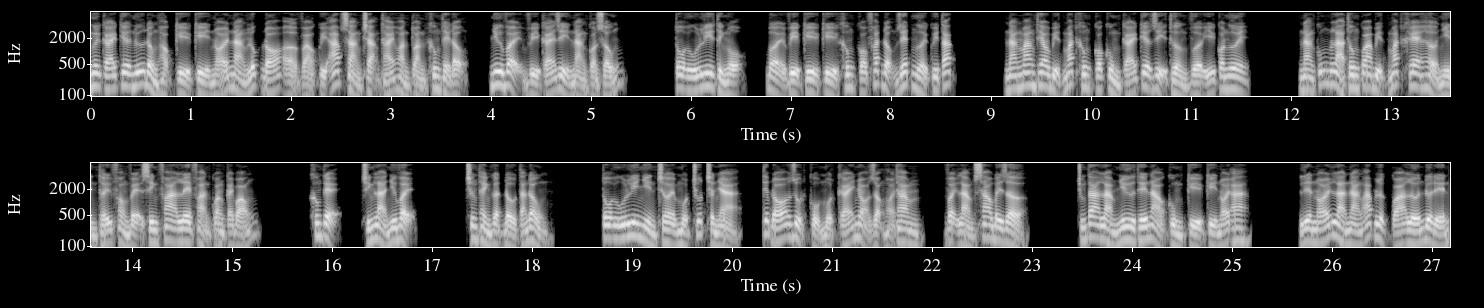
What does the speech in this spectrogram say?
người cái kia nữ đồng học kỳ kỳ nói nàng lúc đó ở vào quỷ áp sàng trạng thái hoàn toàn không thể động, như vậy vì cái gì nàng còn sống? Tô ú ly tình ngộ, bởi vì kỳ kỳ không có phát động giết người quy tắc. Nàng mang theo bịt mắt không có cùng cái kia dị thường vừa ý con ngươi. Nàng cũng là thông qua bịt mắt khe hở nhìn thấy phòng vệ sinh pha lê phản quang cái bóng. Không tệ, chính là như vậy. T r ư ơ n g thành gật đầu tán đồng. Tô ú ly nhìn trời một chút trần nhà, tiếp đó rụt cổ một cái nhỏ giọng hỏi thăm, vậy làm sao bây giờ? Chúng ta làm như thế nào cùng kỳ kỳ nói a? Liền nói là nàng áp lực quá lớn đưa đến,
